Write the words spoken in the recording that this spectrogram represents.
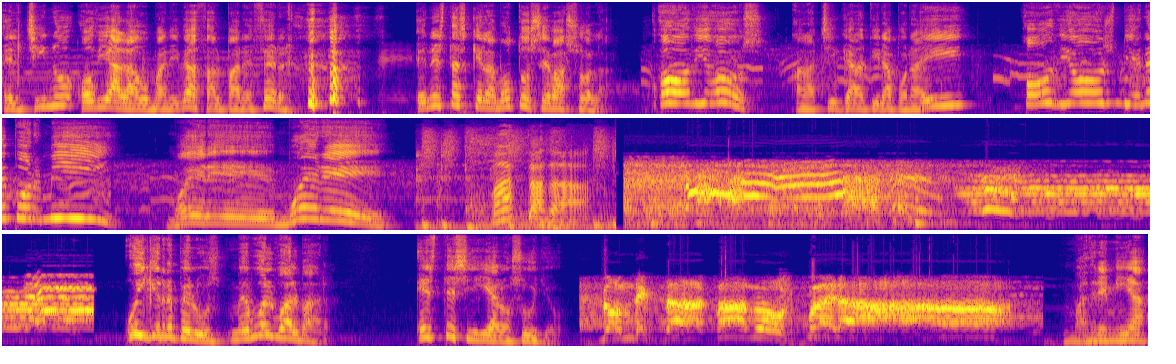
El chino odia a la humanidad, al parecer. en esta es que la moto se va sola. ¡Oh, Dios! A la chica la tira por ahí. ¡Oh, Dios! ¡Viene por mí! ¡Muere! ¡Muere! ¡Mátala! ¡Uy, qué repelús! ¡Me vuelvo al bar! Este sigue a lo suyo. ¿Dónde estás? ¡Vamos! ¡Fuera! Madre mía,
